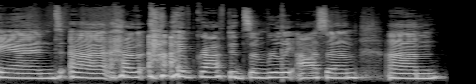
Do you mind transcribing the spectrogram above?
and uh, have I've crafted some really awesome um,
